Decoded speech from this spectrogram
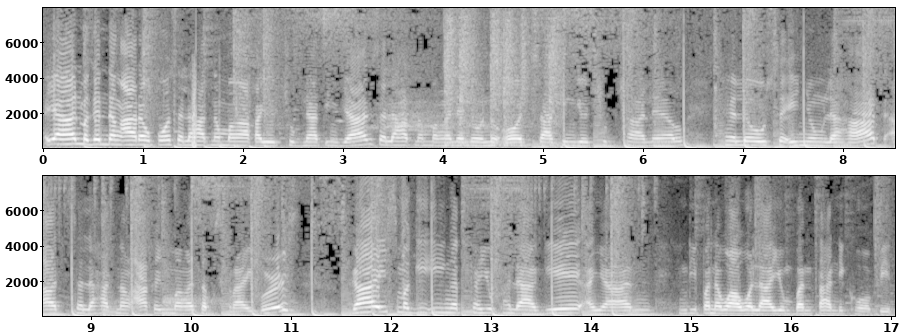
Ayan, magandang araw po sa lahat ng mga ka-YouTube natin dyan, sa lahat ng mga nanonood sa aking YouTube channel. Hello sa inyong lahat at sa lahat ng aking mga subscribers. Guys, mag-iingat kayo palagi. Ayan, hindi pa nawawala yung banta ni COVID.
